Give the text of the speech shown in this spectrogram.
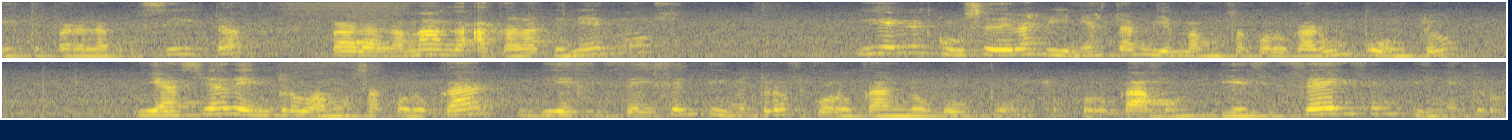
Este para la blusita para la manga acá la tenemos. Y en el cruce de las líneas también vamos a colocar un punto. Y hacia adentro vamos a colocar 16 centímetros colocando un punto. Colocamos 16 centímetros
